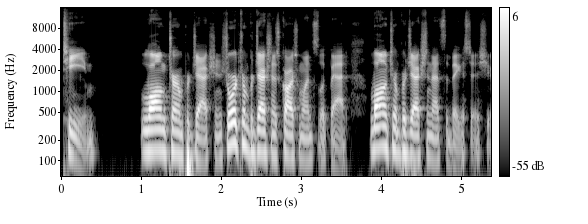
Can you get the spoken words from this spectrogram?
team. Long term projection. Short term projection is Carson Wentz look bad. Long term projection, that's the biggest issue.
